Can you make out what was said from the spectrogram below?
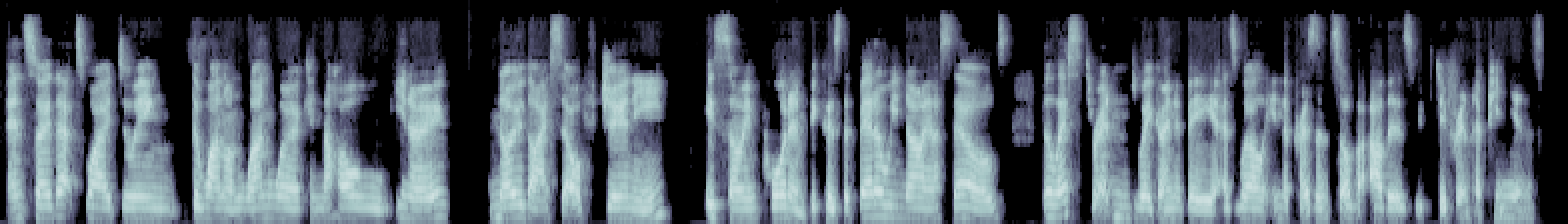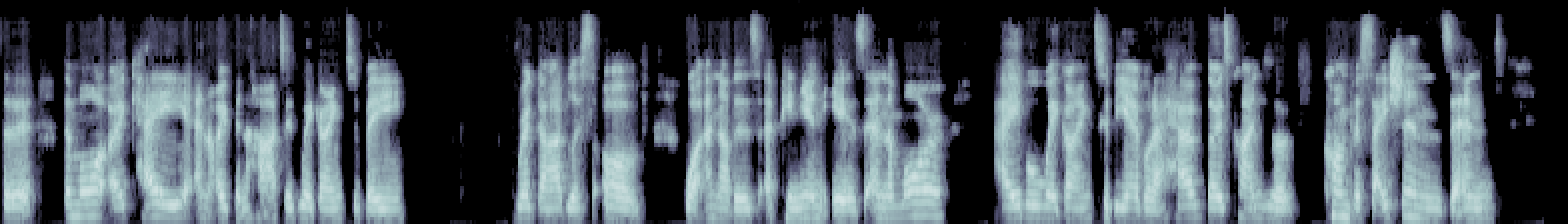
And so that's why doing the one on one work and the whole, you know, know thyself journey is so important because the better we know ourselves, the less threatened we're going to be as well in the presence of others with different opinions. The, the more okay and open hearted we're going to be, regardless of what another's opinion is. And the more able we're going to be able to have those kinds of conversations and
